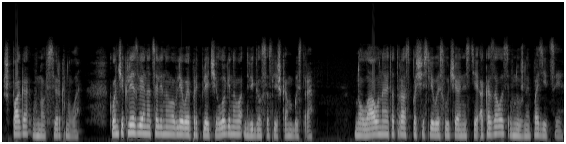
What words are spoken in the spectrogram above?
Шпага вновь сверкнула. Кончик лезвия, нацеленного в левое предплечье Логинова, двигался слишком быстро. Но Лау на этот раз, по счастливой случайности, оказалась в нужной позиции.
